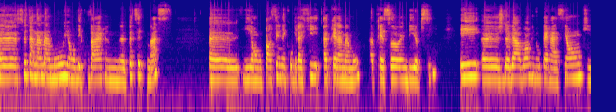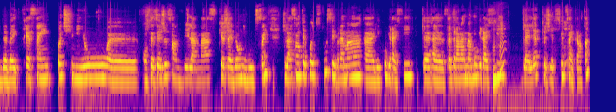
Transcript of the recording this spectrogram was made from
Euh, suite à ma mammo, ils ont découvert une petite masse. Euh, ils ont passé une échographie après la mammo, après ça, une biopsie. Et euh, je devais avoir une opération qui devait être très simple, pas de chimio. Euh, on faisait juste enlever la masse que j'avais au niveau du sein. Je la sentais pas du tout. C'est vraiment à l'échographie, que euh, c'est-à-dire à la mammographie Mhm. de la lettre que j'ai reçue de 50 ans.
